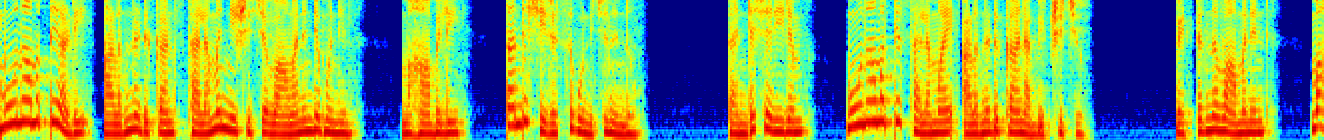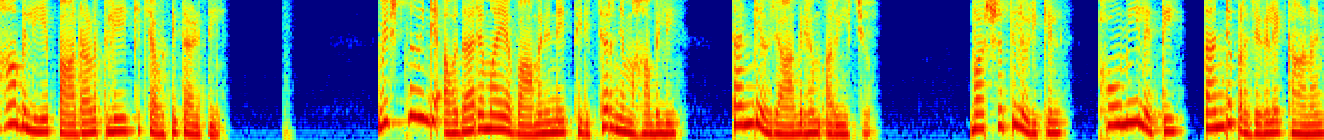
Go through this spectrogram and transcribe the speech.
മൂന്നാമത്തെ അടി അളന്നെടുക്കാൻ സ്ഥലമന്വേഷിച്ച വാമനന്റെ മുന്നിൽ മഹാബലി തന്റെ ശിരസ് കുനിച്ചു നിന്നു. തന്റെ ശരീരം മൂന്നാമത്തെ സ്ഥലമായി അളന്നെടുക്കാൻ അപേക്ഷിച്ചു. പെട്ടെന്ന് വാമനൻ മഹാബലിയെ പാതാളത്തിലേക്ക് ചവിട്ടിത്താഴ്ത്തി വിഷ്ണുവിന്റെ അവതാരമായ വാമനനെ തിരിച്ചറിഞ്ഞ മഹാബലി തന്റെ ഒരു ആഗ്രഹം അറിയിച്ചു. വർഷത്തിലൊരിക്കൽ ഭൂമിയിലെത്തി തന്റെ പ്രജകളെ കാണാൻ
